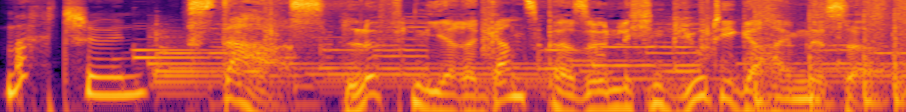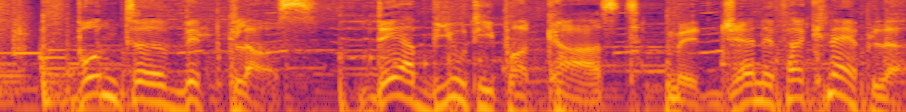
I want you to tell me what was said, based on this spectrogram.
macht schön. Stars lüften ihre ganz persönlichen Beauty-Geheimnisse. Bunte Wipgloss, der Beauty-Podcast mit Jennifer Knäble.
